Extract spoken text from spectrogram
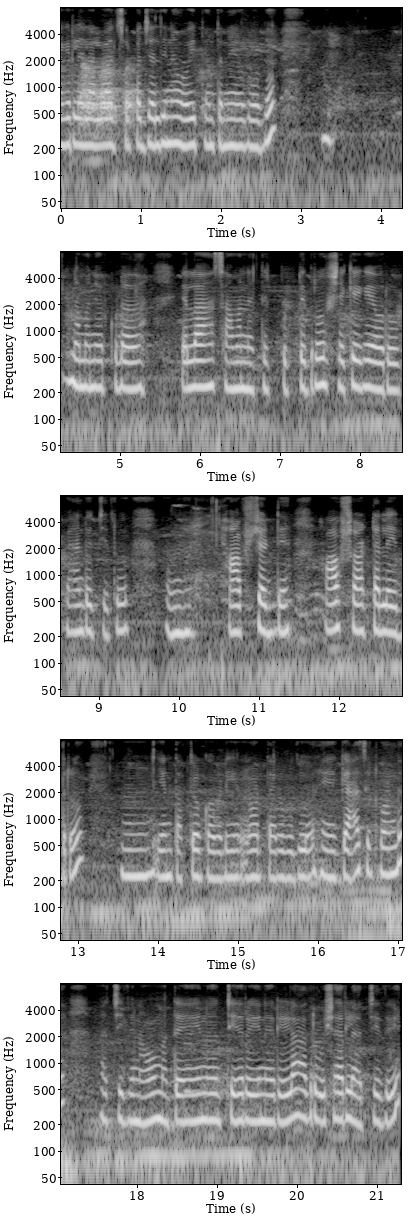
ಆಗಿರಲಿಲ್ಲ ಅಲ್ವಾ, ಅದು ಸ್ವಲ್ಪ ಜಲ್ದಿನೇ ಹೋಯ್ತು ಅಂತಲೇ ಹೇಳ್ಬೋದು. ನಮ್ಮ ಮನೆಯವ್ರು ಕೂಡ ಎಲ್ಲ ಸಾಮಾನು ಎತ್ತಿಟ್ಬಿಟ್ಟಿದ್ರು. ಶೆಕೆಗೆ ಅವರು ಪ್ಯಾಂಟ್ ಹೊಚ್ಚಿದ್ರು ಹಾಫ್ ಶರ್ಟ್ ಹಾಫ್ ಶಾರ್ಟಲ್ಲೇ ಇದ್ದರು ಏನು ತಪ್ಪು ತಿಳ್ಕೊಬೇಡಿ, ನೋಡ್ತಾ ಇರ್ಬೋದು. ಗ್ಯಾಸ್ ಇಟ್ಕೊಂಡು ಹಚ್ಚಿದ್ವಿ ನಾವು, ಮತ್ತು ಏನು ಚೇರ್ ಏನು ಇರಲಿಲ್ಲ, ಆದರೂ ಹುಷಾರಲ್ಲೇ ಹಚ್ಚಿದ್ವಿ.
